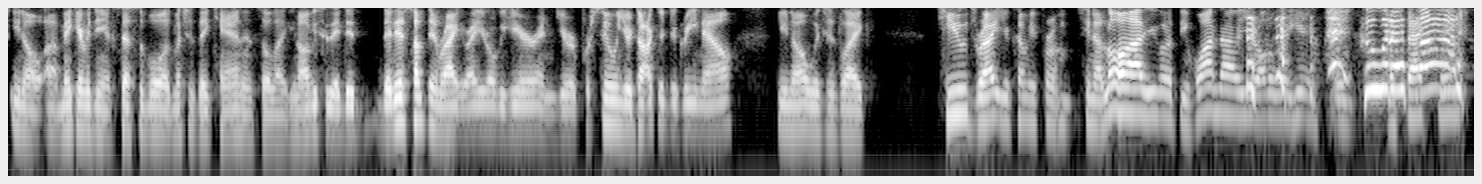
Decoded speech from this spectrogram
you know, uh, make everything accessible as much as they can. And so, like, you know, obviously they did they did something right, right? You're over here and you're pursuing your doctorate degree now, you know, which is like huge, right? You're coming from Sinaloa, you go to Tijuana, you're all the way here. who would have thought.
